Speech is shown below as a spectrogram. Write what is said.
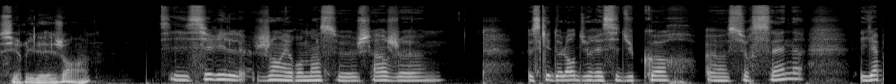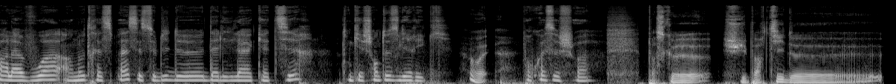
Cyril et Jean. Hein. Si Cyril, Jean et Romain se chargent euh, de ce qui est de l'ordre du récit du corps sur scène, il y a par la voix un autre espace, c'est celui de Dalila Katir, qui est chanteuse lyrique. Ouais. Pourquoi ce choix? Parce que je suis parti de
